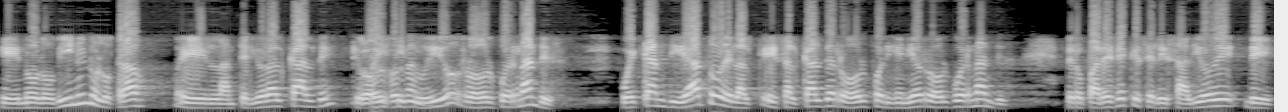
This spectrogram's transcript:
Eh, nos lo vino y nos lo trajo el anterior alcalde, que fue instituido, Rodolfo Hernández. Fue candidato del exalcalde Rodolfo, el ingeniero Rodolfo Hernández. Pero parece que se le salió de, de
